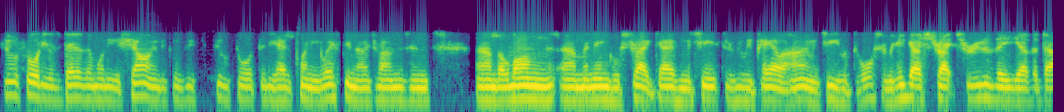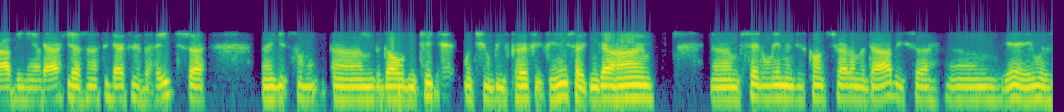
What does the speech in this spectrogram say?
still thought he was better than what he was showing because we still thought that he had plenty left in those runs and. Um, the long um, Menangle straight gave him a chance to really power home. And gee, looked awesome. he goes straight through to the uh, the Derby now. He doesn't have to go through the heats, so he gets the, um, the golden ticket, which will be perfect for him. So he can go home, um, settle in and just concentrate on the derby. So um, yeah, he was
